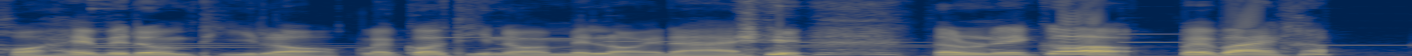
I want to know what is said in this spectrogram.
ขอให้ไม่โดนผีหลอกแล้วก็ที่นอนไม่ลอยได้สำหรับนนี้ก็บ๊ายบายครับ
